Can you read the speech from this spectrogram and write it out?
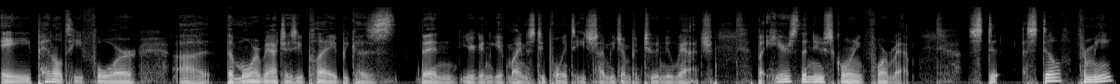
a penalty for uh, the more matches you play because then you're going to get minus two points each time you jump into a new match. But here's the new scoring format. St still, for me,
